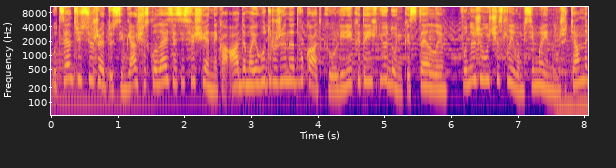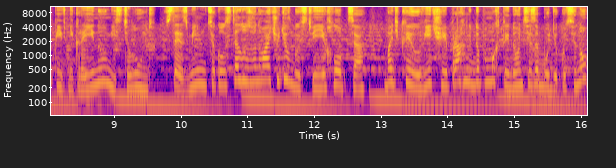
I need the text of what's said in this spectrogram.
У центрі сюжету сім'я, що складається зі священника Адама, його дружини адвокатки Оліріки та їхньої доньки Стелли. Вони живуть щасливим сімейним життям на півдні країни у місті Лунд. Все змінюється, коли Стеллу звинувачують у вбивстві її хлопця. Батьки у відчаї прагнуть допомогти доньці за будь-яку ціну.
